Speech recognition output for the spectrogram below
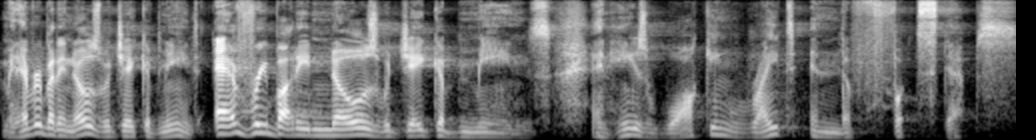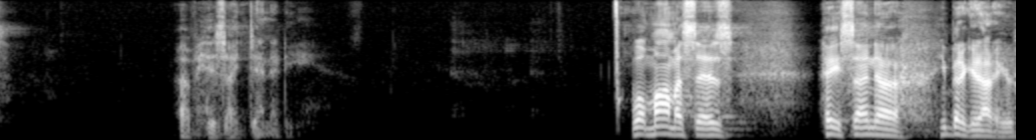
I mean, everybody knows what Jacob means. Everybody knows what Jacob means. And he's walking right in the footsteps of his identity. Well, mama says, Hey, son, uh, you better get out of here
